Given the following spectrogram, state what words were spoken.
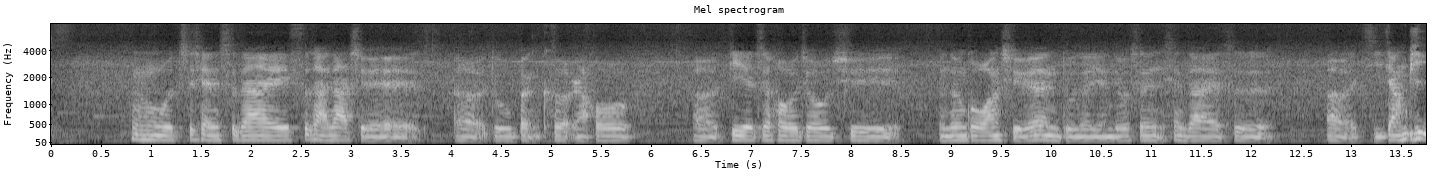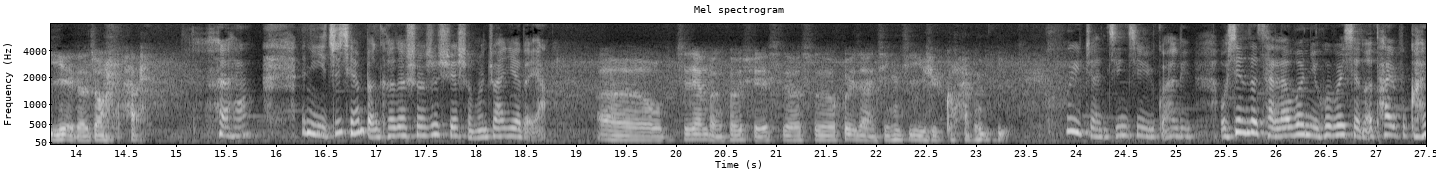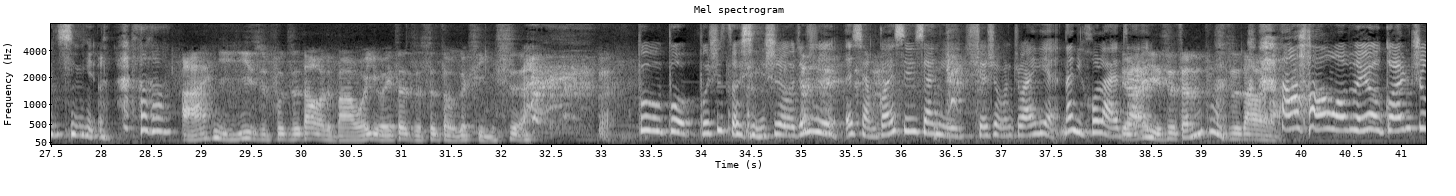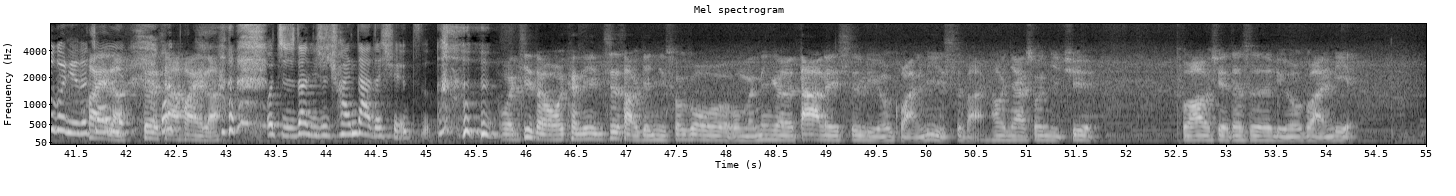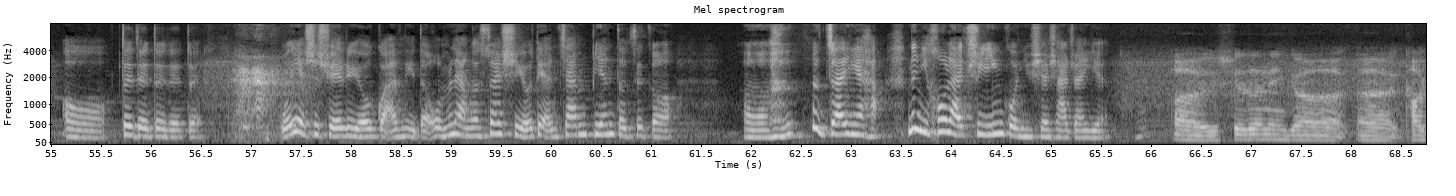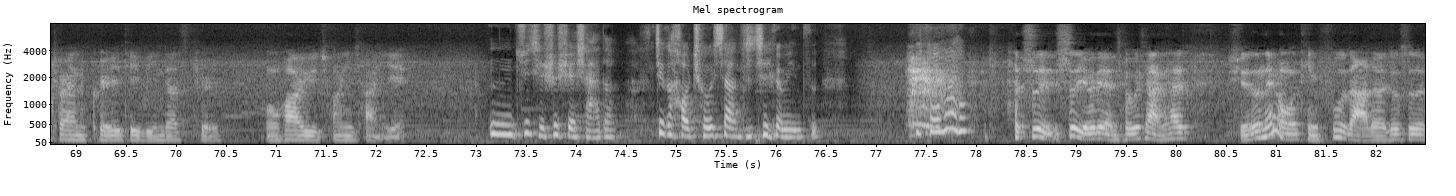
嗯，我之前是在四川大学呃读本科，然后呃毕业之后就去伦敦国王学院读的研究生，现在是呃即将毕业的状态。哈哈，你之前本科的时候是学什么专业的呀？呃，我之前本科学习的是会展经济与管理。会展经济与管理，我现在才来问你会不会显得太不关心你了？啊，你一直不知道的吧？我以为这只是走个形式。不不不，不是走形式，我就是想关心一下你学什么专业。那你后来在……原来你是真不知道呀！啊，我没有关注过你的专业，这吓坏了。我只知道你是川大的学子。我记得我肯定至少给你说过，我们那个大类是旅游管理，是吧？然后你还说你去。土澳学的是旅游管理，哦，对对对对对，我也是学旅游管理的，我们两个算是有点沾边的这个呃 专业哈。那你后来去英国，你学啥专业？呃，学的那个呃，culture and creative industry，文化与创意产业。嗯，具体是学啥的？这个好抽象，这个名字。是是有点抽象，它。学的内容挺复杂的，就是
